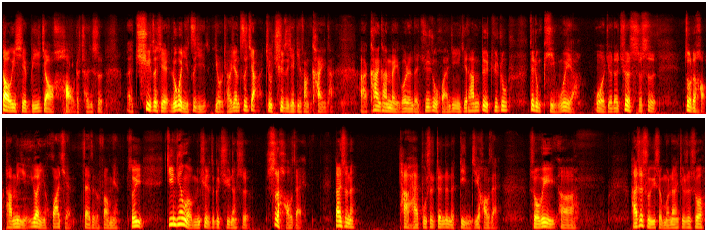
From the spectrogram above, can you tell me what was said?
到一些比较好的城市，呃，去这些。如果你自己有条件自驾，就去这些地方看一看，啊，看看美国人的居住环境以及他们对居住这种品味啊，我觉得确实是做得好，他们也愿意花钱在这个方面。所以今天我们去的这个区呢，是是豪宅，但是呢。它还不是真正的顶级豪宅，所谓啊，还是属于什么呢？就是说，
